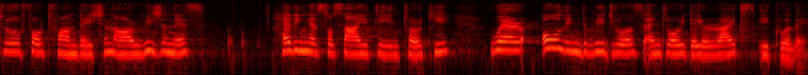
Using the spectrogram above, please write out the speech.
to Ford Foundation, our vision is having a society in Turkey where all individuals enjoy their rights equally.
